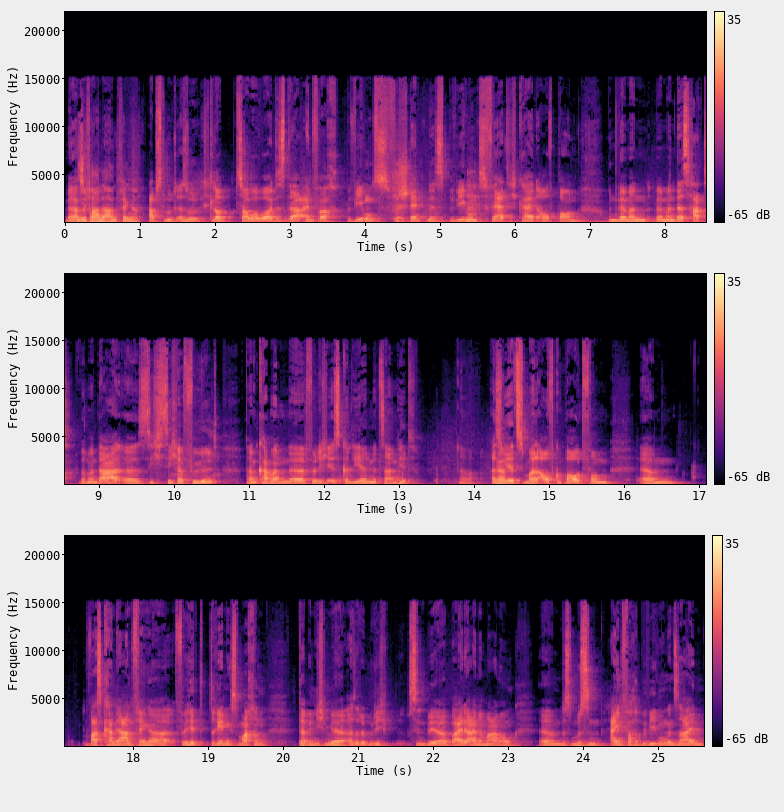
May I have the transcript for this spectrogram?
Ja, also für alle Anfänger. Absolut. Also ich glaube, Zauberwort ist da einfach Bewegungsverständnis, Bewegungsfertigkeit aufbauen. Und wenn man, wenn man das hat, wenn man da äh, sich sicher fühlt, dann kann man äh, völlig eskalieren mit seinem Hit. Ja? Also ja. jetzt mal aufgebaut vom, ähm, was kann der Anfänger für Hit-Trainings machen? Da bin ich mir, also da würde ich, sind wir beide einer Meinung. Ähm, das müssen einfache Bewegungen sein.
